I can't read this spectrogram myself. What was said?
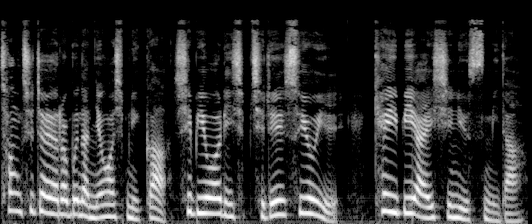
청취자 여러분 안녕하십니까? 12월 27일 수요일 KBIC 뉴스입니다.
